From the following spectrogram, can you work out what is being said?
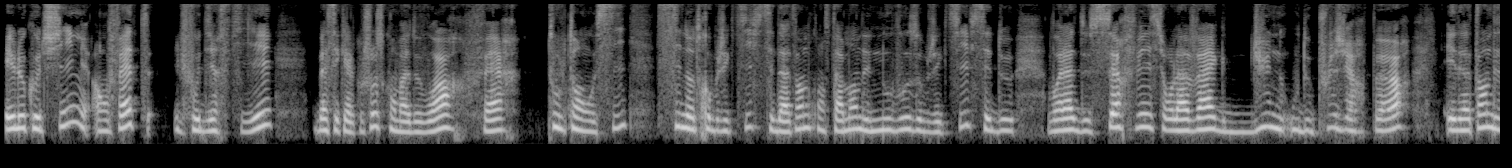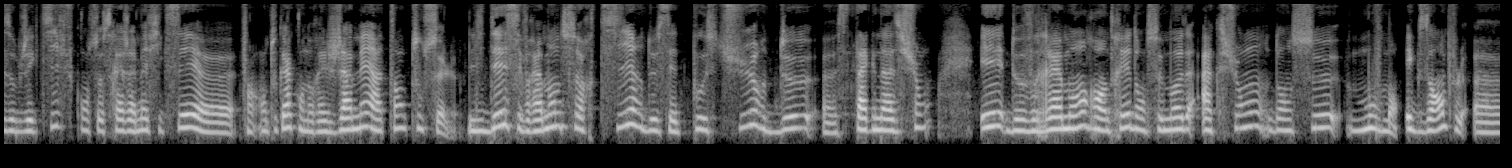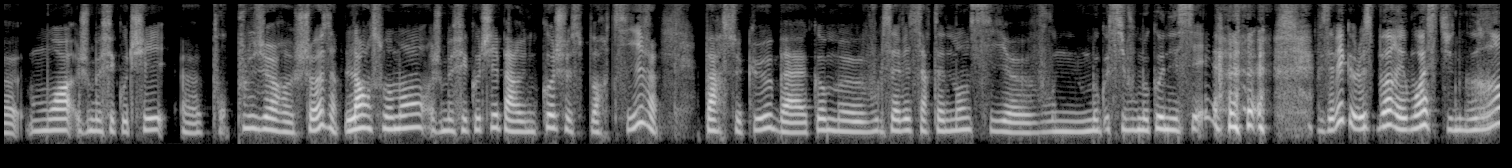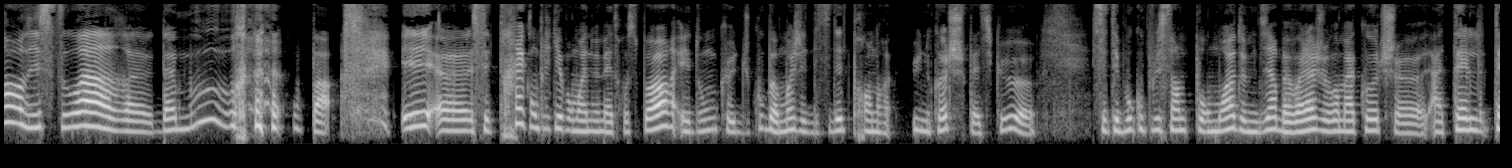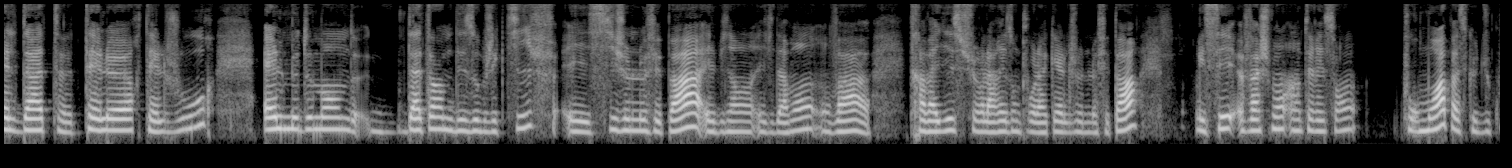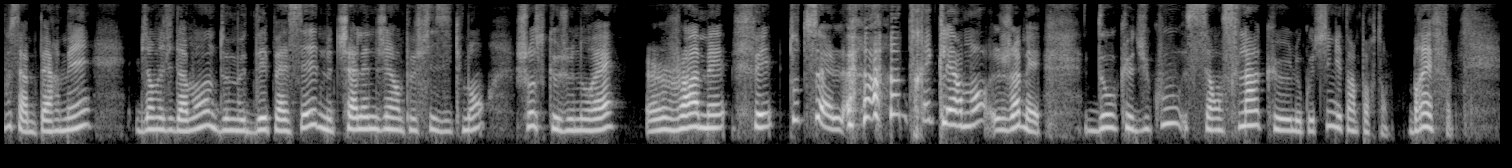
Et le coaching, en fait, il faut dire ce qui est, bah, c'est quelque chose qu'on va devoir faire tout le temps aussi si notre objectif c'est d'atteindre constamment des nouveaux objectifs c'est de voilà de surfer sur la vague d'une ou de plusieurs peurs et d'atteindre des objectifs qu'on se serait jamais fixés euh, enfin en tout cas qu'on n'aurait jamais atteint tout seul. L'idée c'est vraiment de sortir de cette posture de euh, stagnation et de vraiment rentrer dans ce mode action dans ce mouvement. Exemple euh, moi je me fais coacher pour plusieurs choses. Là en ce moment je me fais coacher par une coach sportive parce que, bah, comme euh, vous le savez certainement si, euh, vous, me, si vous me connaissez, vous savez que le sport et moi, c'est une grande histoire euh, d'amour ou pas. Et c'est très compliqué pour moi de me mettre au sport. Et donc, du coup, bah, moi, j'ai décidé de prendre une coach parce que c'était beaucoup plus simple pour moi de me dire, ben voilà, je vois ma coach euh, à telle, telle date, telle heure, tel jour. Elle me demande d'atteindre des objectifs et si je ne le fais pas, eh bien évidemment, on va travailler sur la raison pour laquelle je ne le fais pas. Et c'est vachement intéressant pour moi parce que du coup, ça me permet bien évidemment de me dépasser, de me challenger un peu physiquement, chose que je n'aurais jamais fait toute seule. Très clairement, jamais. Donc, euh, du coup, c'est en cela que le coaching est important. Bref,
